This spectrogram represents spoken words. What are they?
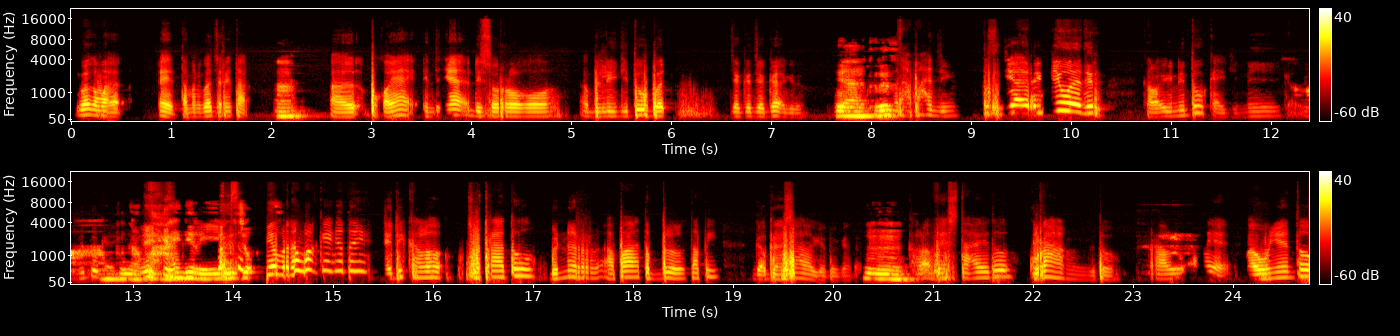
Gua kemarin eh teman gua cerita. Ah. Eh, pokoknya intinya disuruh eh, beli gitu buat jaga-jaga gitu. Ya terus. Apa anjing? Terus dia review anjir. Kalau ini tuh kayak gini, kalau ini tuh kayak Ampun gini. ngapain di review cuk? Dia pernah pakai katanya. Jadi kalau Sutra tuh bener apa tebel tapi nggak berasa gitu kata. Hmm. Kalau Vesta itu kurang gitu. Terlalu apa ya? Baunya itu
